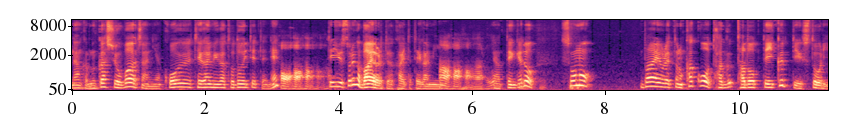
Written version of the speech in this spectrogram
なんか昔おばあちゃんにはこういう手紙が届いててね。っていうそれがバイオレットが書いた手紙やってんけどそのバイオレットの過去をたぐたどっていくっていうストーリ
